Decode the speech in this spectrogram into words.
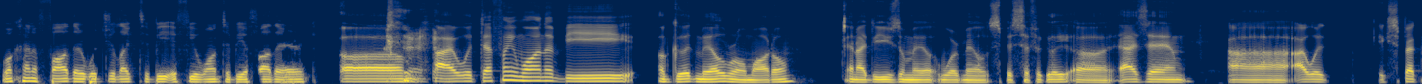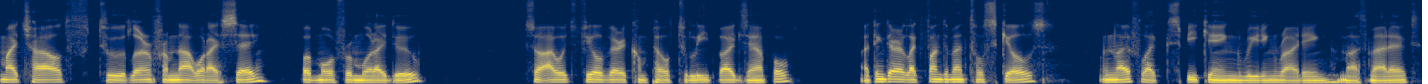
What kind of father would you like to be if you want to be a father, Eric? Um, I would definitely want to be a good male role model, and I do use the male word male specifically. Uh, as in, uh, I would expect my child to learn from not what I say, but more from what I do. So I would feel very compelled to lead by example. I think there are like fundamental skills in life, like speaking, reading, writing, mathematics.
